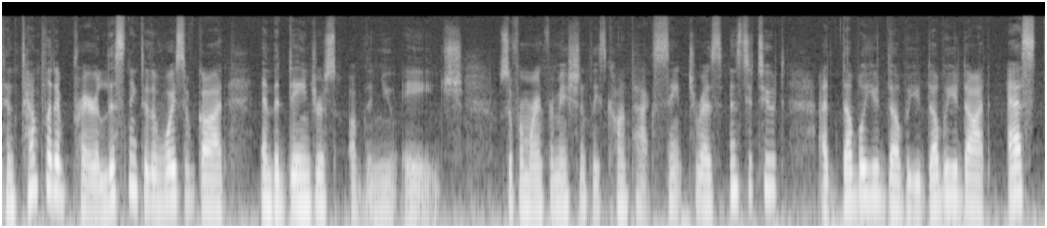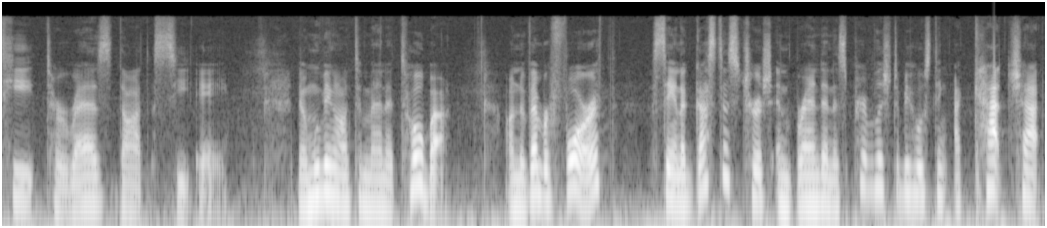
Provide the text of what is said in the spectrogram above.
contemplative prayer, listening to the voice of God, and the dangers of the new age. So, for more information, please contact St. Therese Institute at www.sttherese.ca. Now, moving on to Manitoba. On November 4th, St. Augustine's Church in Brandon is privileged to be hosting a Cat Chat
